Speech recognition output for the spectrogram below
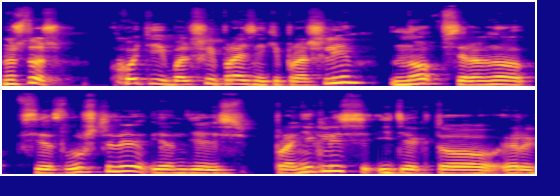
Ну что ж, хоть и большие праздники прошли, но все равно все слушатели, я надеюсь, прониклись, и те, кто RX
